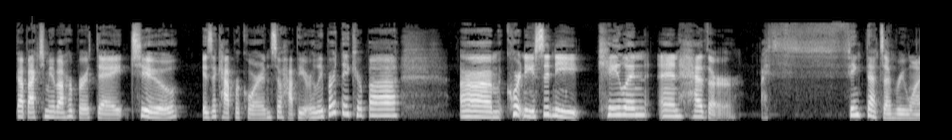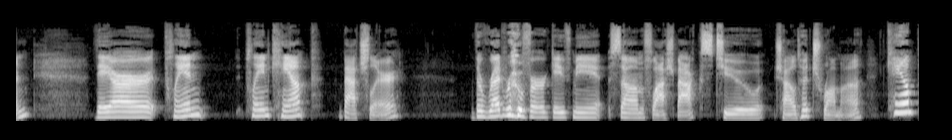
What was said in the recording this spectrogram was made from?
got back to me about her birthday, two is a Capricorn, so happy early birthday, Kirpa. Um, Courtney, Sydney, Kaylin, and Heather. I th- think that's everyone. They are plan plan camp bachelor the Red Rover gave me some flashbacks to childhood trauma. Camp,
